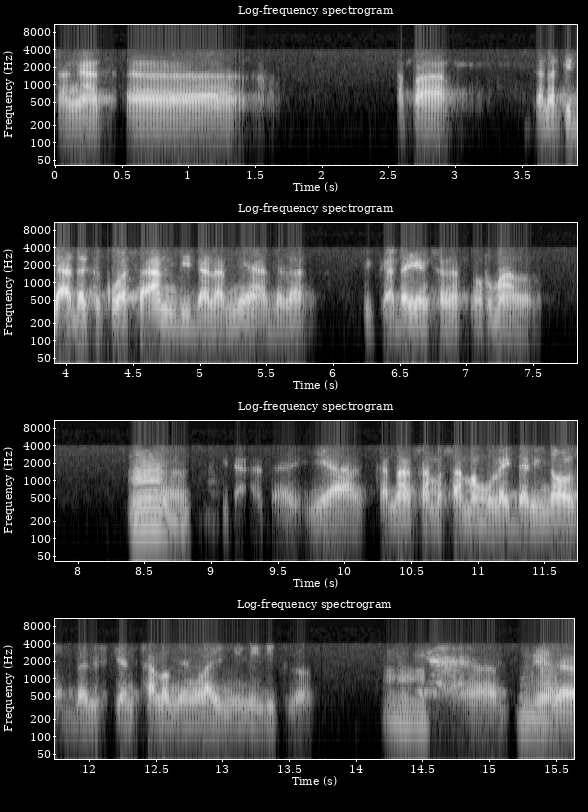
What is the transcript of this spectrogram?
sangat uh, apa karena tidak ada kekuasaan di dalamnya adalah pilkada yang sangat normal. Hmm. Uh, tidak ada, ya karena sama-sama mulai dari nol dari sekian calon yang lain ini gitu loh. Hmm. Uh, yeah. Ya,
